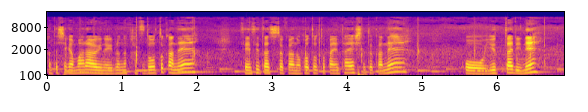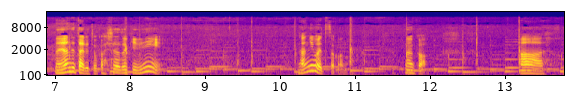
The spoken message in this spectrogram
私がマラウイのいろんな活動とかね先生たちとかのこととかに対してとかねこう言ったりね悩んでたりとかした時に何言われてたかな。なんかああ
